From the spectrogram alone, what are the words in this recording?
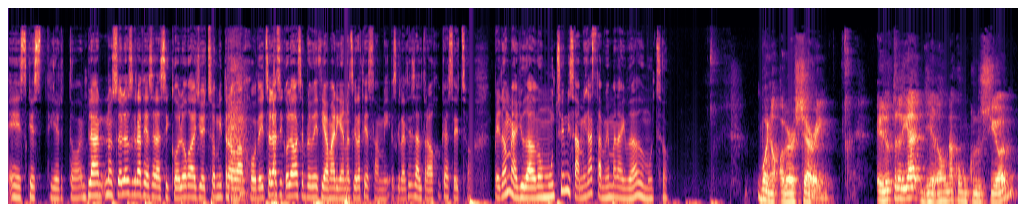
Es que es cierto. En plan, no solo es gracias a la psicóloga, yo he hecho mi trabajo. De hecho, la psicóloga siempre me decía, María, no es gracias a mí, es gracias al trabajo que has hecho. Pero me ha ayudado mucho y mis amigas también me han ayudado mucho. Bueno, oversharing. El otro día llegué a una conclusión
